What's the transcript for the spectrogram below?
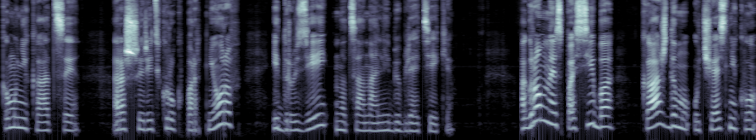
коммуникации, расширить круг партнеров и друзей Национальной библиотеки. Огромное спасибо каждому участнику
